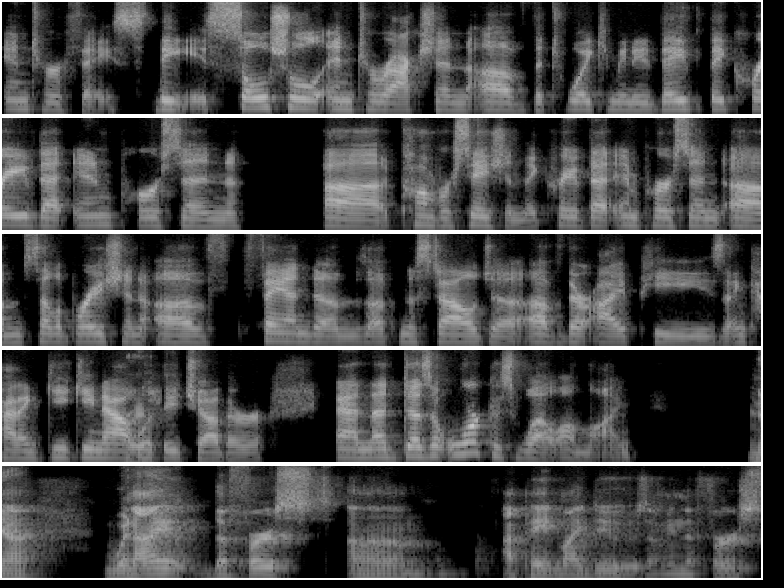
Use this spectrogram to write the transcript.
interface, the social interaction of the toy community. They they crave that in-person uh conversation. They crave that in-person um celebration of fandoms, of nostalgia, of their IPs and kind of geeking out Right. with each other. And that doesn't work as well online. yeah when i the first um i paid my dues i mean the first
